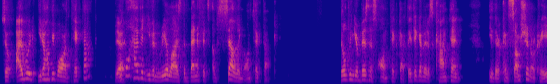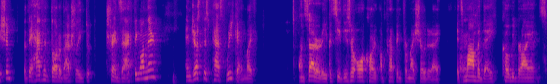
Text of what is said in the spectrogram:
So I would, you know how people are on TikTok? yeah People haven't even realized the benefits of selling on TikTok. Building your business on TikTok. They think of it as content, either consumption or creation, but they haven't thought of actually d- transacting on there. And just this past weekend, like on Saturday, you could see these are all cards. I'm prepping for my show today. It's right. Mamba Day, Kobe Bryant's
